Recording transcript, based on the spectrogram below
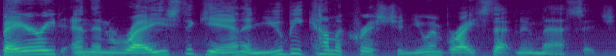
buried, and then raised again, and you become a Christian. You embrace that new message.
